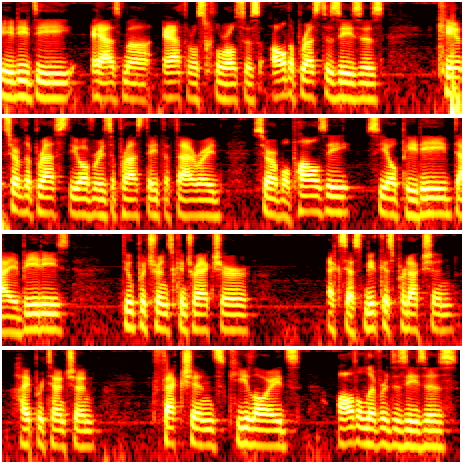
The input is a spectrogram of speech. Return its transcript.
ADD, asthma, atherosclerosis, all the breast diseases, cancer of the breast, the ovaries, the prostate, the thyroid, cerebral palsy, COPD, diabetes, Dupuytren's contracture, excess mucus production, hypertension, infections, keloids, all the liver diseases,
